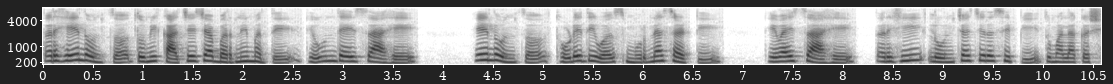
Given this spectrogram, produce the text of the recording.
तर हे लोणचं तुम्ही काचेच्या बरणीमध्ये ठेवून द्यायचं आहे. हे लोणचं थोडे दिवस मुरण्यासाठी ठेवायचं आहे तर ही लोणच्याची रेसिपी तुम्हाला कशी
